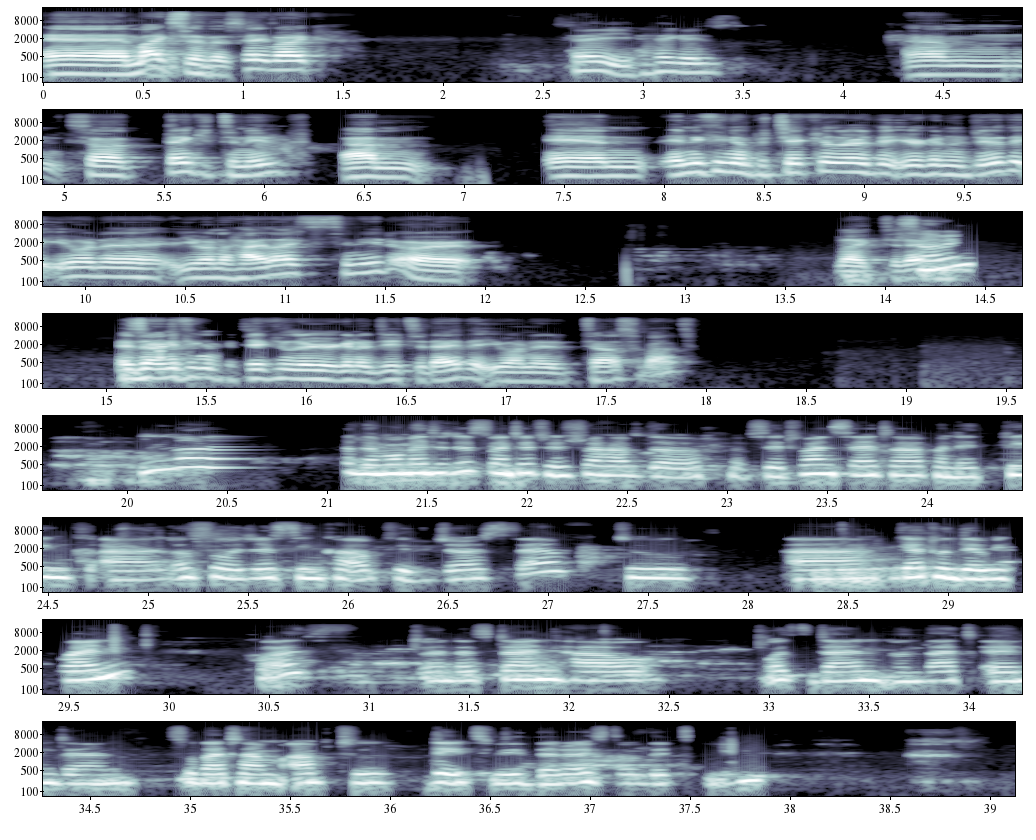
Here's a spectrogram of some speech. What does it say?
And Mike's with us. Hey, Mike. Hey, hey guys. Um, so thank you, Tanit. Um, and anything in particular that you're going to do that you want to you want to highlight, Tanit, or like today? Sorry? Is there anything in particular you're going to do today that you want to tell us about? No, At the moment, I just wanted to ensure I have the website one set up, and I think I'll also just sync up with Joseph to uh, get on the week one course to understand how what's done on that end, and so that I'm up to date with the rest of the team.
